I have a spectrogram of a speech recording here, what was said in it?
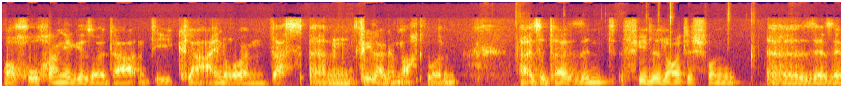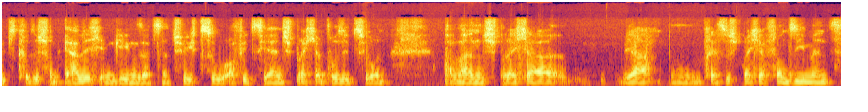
auch hochrangige Soldaten, die klar einräumen, dass ähm, Fehler gemacht wurden. Also da sind viele Leute schon äh, sehr selbstkritisch und ehrlich, im Gegensatz natürlich zu offiziellen Sprecherpositionen. Aber ein Sprecher, ja, ein Pressesprecher von Siemens,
